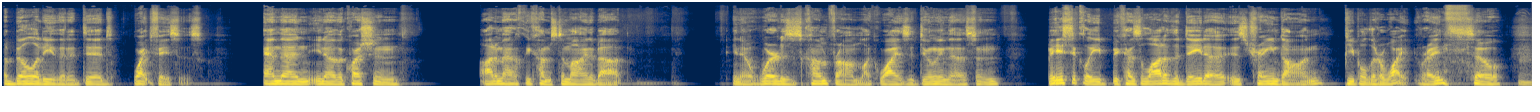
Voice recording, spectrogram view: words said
ability that it did white faces. And then, you know, the question automatically comes to mind about, you know, where does this come from? Like, why is it doing this? And basically, because a lot of the data is trained on people that are white, right? So hmm.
